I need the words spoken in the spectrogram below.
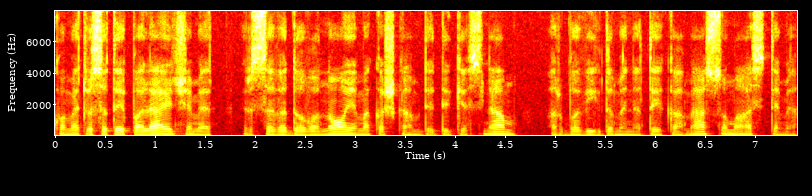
kuomet visą tai paleidžiame ir save dovanojame kažkam didikesniam arba vykdome ne tai, ką mes sumastėme,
